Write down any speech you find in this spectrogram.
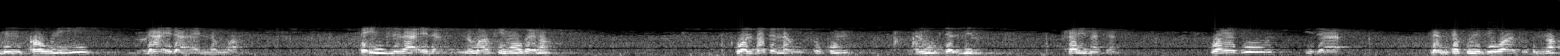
من قوله لا إله إلا الله. فإن لا إله إلا الله في موضع نص والبدل له حكم المبدل منه كلمة. ويجوز إذا لم تكن الرواية بالنص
